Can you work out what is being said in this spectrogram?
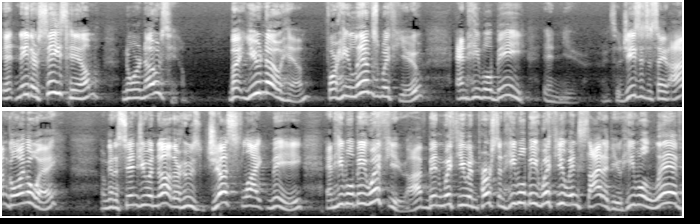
it neither sees him nor knows him. But you know him, for he lives with you, and he will be in you. So Jesus is saying, I'm going away. I'm going to send you another who's just like me, and he will be with you. I've been with you in person. He will be with you inside of you. He will live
